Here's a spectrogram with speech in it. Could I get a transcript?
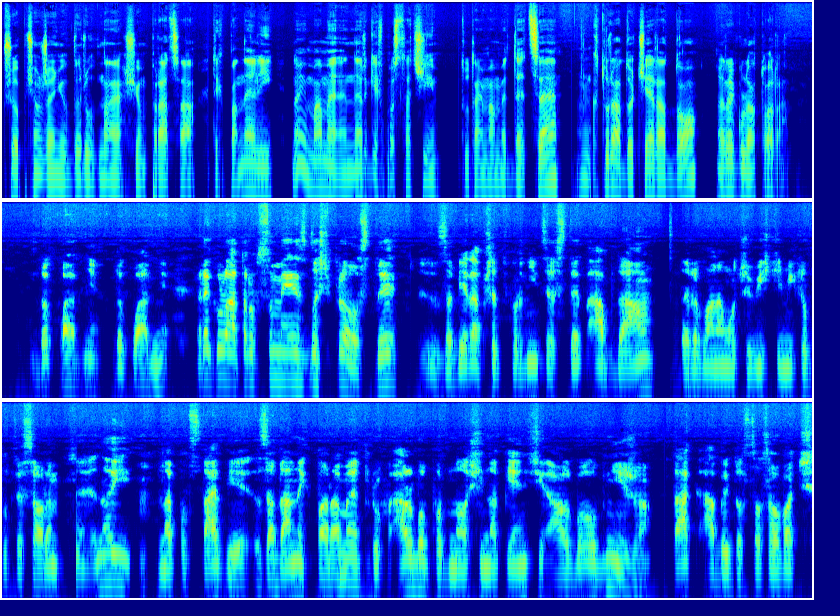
przy obciążeniu wyrówna się praca tych paneli, no i mamy energię w postaci, tutaj mamy DC, która dociera do regulatora. Dokładnie, dokładnie. Regulator w sumie jest dość prosty. Zabiera przetwornicę step up-down, sterowaną oczywiście mikroprocesorem. No i na podstawie zadanych parametrów albo podnosi napięcie, albo obniża tak, aby dostosować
